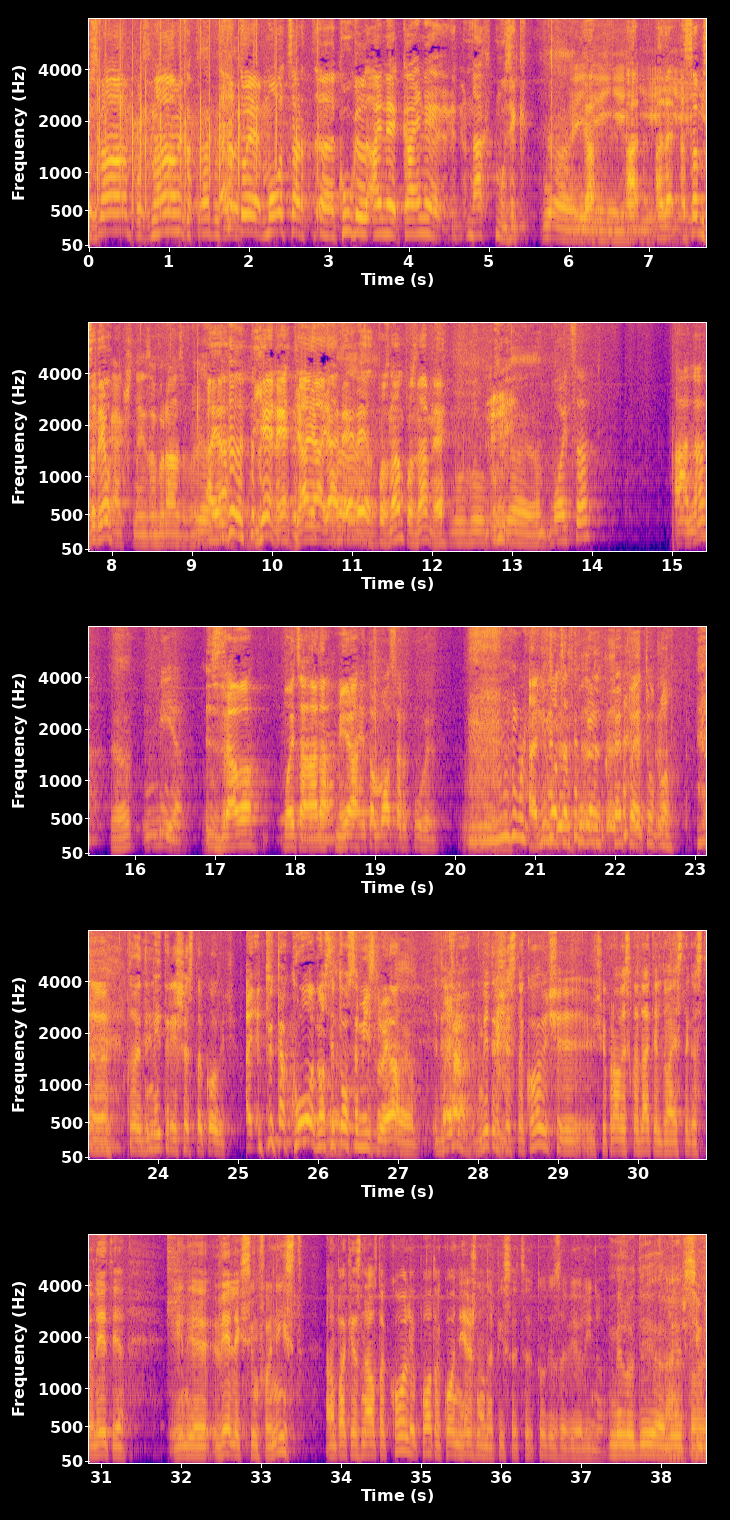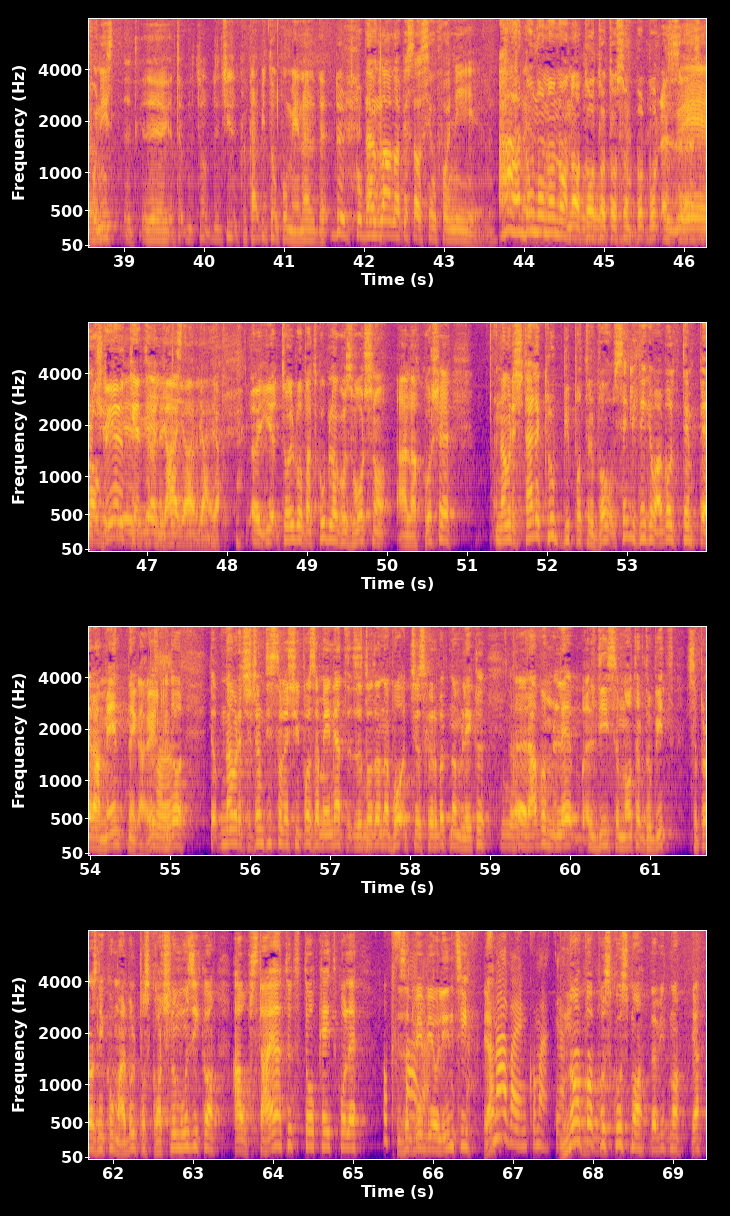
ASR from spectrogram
Poznam, poznam. To je Mozart, uh, Kugel, eine, keine Nachtmusik. Ja, Ja. A, a, a sem zadev? Kakšna izobrazba. A ja, je, ne? Ja, ja, ja, ne, ne, poznam, poznam, ne. Mojca, Ana Ja. in Mija. Zdravo, mojca Ana, Mija. A je to Mozart Kugel. A ni Mozart Kugel, kaj pa je to bilo? To je Dmitrij Šestakovič. A, tako, no se to sem mislil, ja. Dmitrij, Dmitrij Šestakovič, eh, čeprav je skladatelj 20. stoletja in je velik simfonist, ampak je znal tako lepo, tako nežno napisati tudi za violino. Melodija, lepa. Simfonist, eh, to- to- či- kaj bi to pomenilo? Da, da, tako Da je glavno pisal simfonije. ne. A, no, no, no, no, no, to, to, to so bo- bo- z- Večje, prav velike, ja, ja, ja, ja. Je- To je bilo pa tako blagozvočno, a lahko še, namreč tale klub bi potreboval vse glih nekaj malo bolj temperamentnega, veš, kdo, namreč če čem tisto le šipo zamenjati, zato da ne bo čez hrbet nam vlekel, ja. rabim le ljudi sem noter dobiti, se prav z neko malo bolj poskočno muziko, a obstaja tudi to, kaj takole Obstaja. za dve violinci? Ja? Znava en komat. Ja. No, pa poskusimo, da vidimo. Ja.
